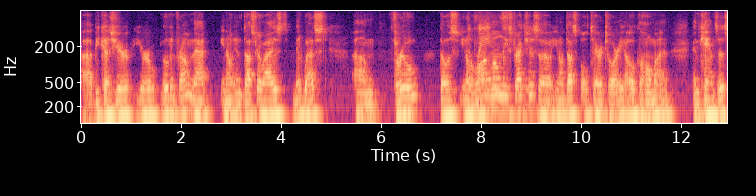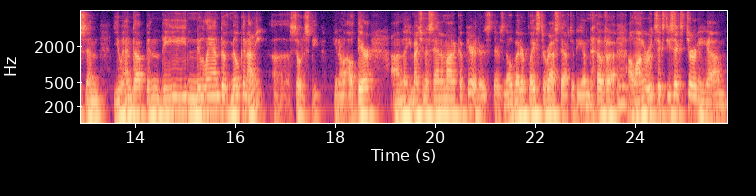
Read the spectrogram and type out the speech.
uh, because you're you're moving from that you know industrialized Midwest um, through those you know long lonely stretches, uh, you know Dust Bowl territory, uh, Oklahoma and and Kansas, and you end up in the new land of milk and honey, uh, so to speak. You know, out there on the, you mentioned the Santa Monica Pier. There's there's no better place to rest after the end of a, mm-hmm. a long Route 66 journey. Um,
